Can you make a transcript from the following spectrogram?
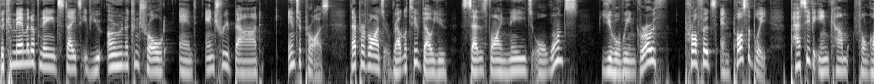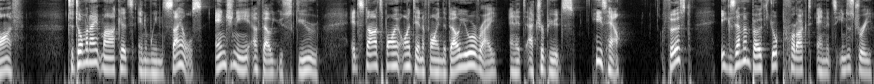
The commandment of need states if you own a controlled and entry barred enterprise that provides relative value, satisfying needs or wants, you will win growth, profits, and possibly passive income for life. To dominate markets and win sales, engineer a value skew. It starts by identifying the value array and its attributes. Here's how. First, examine both your product and its industry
